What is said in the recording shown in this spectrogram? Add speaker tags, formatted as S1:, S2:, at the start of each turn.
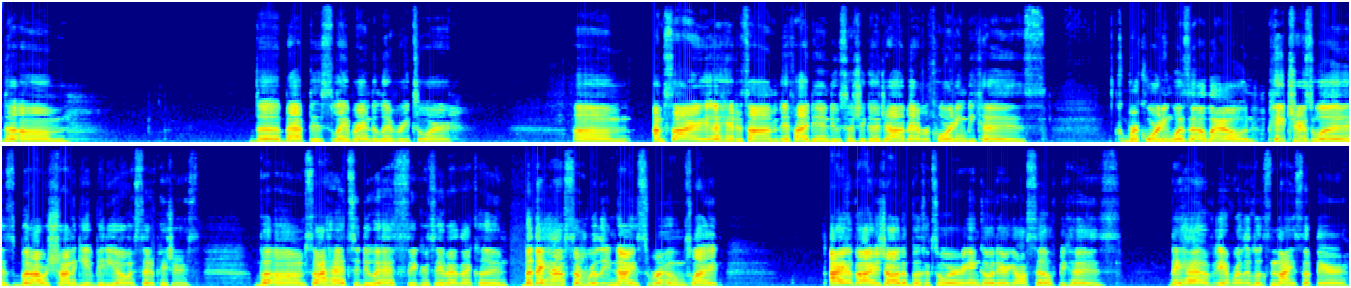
S1: the um the Baptist Labor and Delivery Tour. Um, I'm sorry ahead of time if I didn't do such a good job at recording because recording wasn't allowed. Pictures was, but I was trying to get video instead of pictures. But um, so I had to do it as secretive as I could. But they have some really nice rooms. Like, I advise y'all to book a tour and go there yourself because they have it really looks nice up there.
